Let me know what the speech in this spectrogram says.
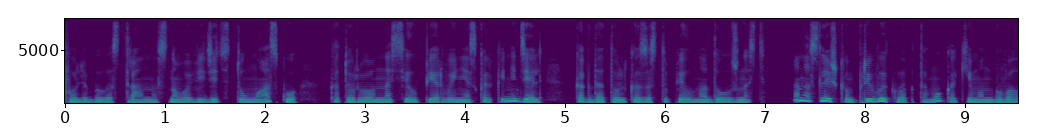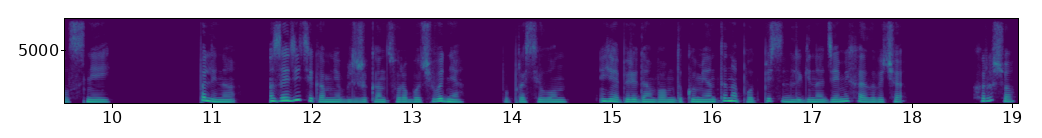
Поле было странно снова видеть ту маску, которую он носил первые несколько недель, когда только заступил на должность. Она слишком привыкла к тому, каким он бывал с ней. «Полина, зайдите ко мне ближе к концу рабочего дня», — попросил он. «Я передам вам документы на подпись для Геннадия Михайловича». «Хорошо».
